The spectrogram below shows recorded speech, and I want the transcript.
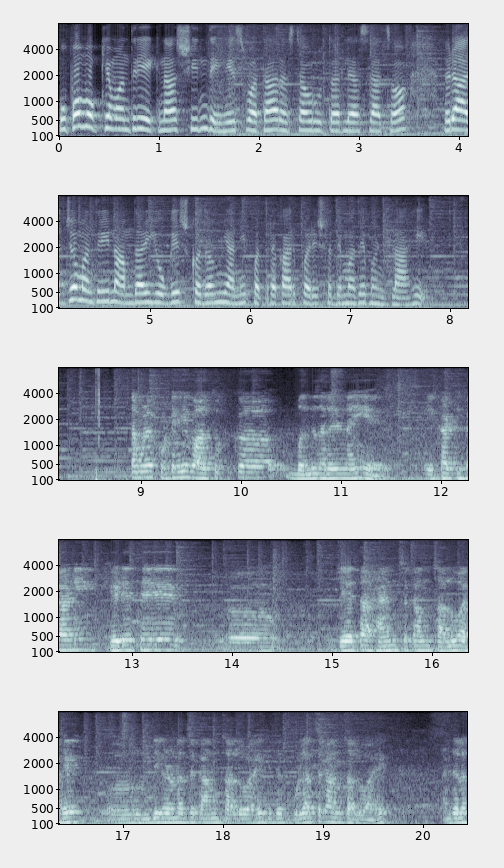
उपमुख्यमंत्री एकनाथ शिंदे हे स्वतः रस्त्यावर उतरले असल्याचं राज्यमंत्री नामदार योगेश कदम यांनी पत्रकार परिषदेमध्ये म्हटलं आहे. त्यामुळे कुठेही वाहतूक बंद झालेली नाहीये. एका ठिकाणी खेड येथे जे आता हँडचं काम चालू आहे रुंदीकरणाचं काम चालू आहे तिथे पुलाचं काम चालू आहे आणि त्याला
